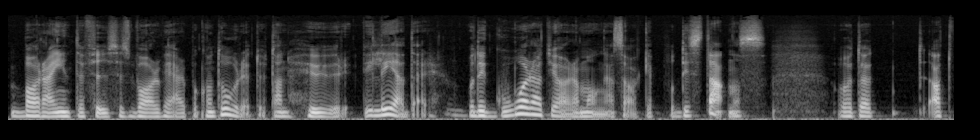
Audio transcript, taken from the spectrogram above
bara inte fysiskt var vi är på kontoret utan hur vi leder. Och det går att göra många saker på distans. Och att, att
